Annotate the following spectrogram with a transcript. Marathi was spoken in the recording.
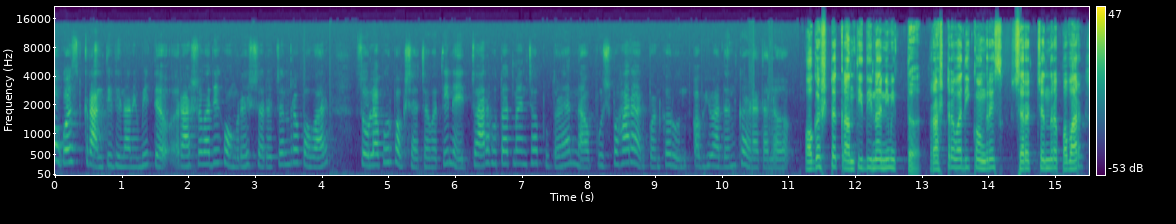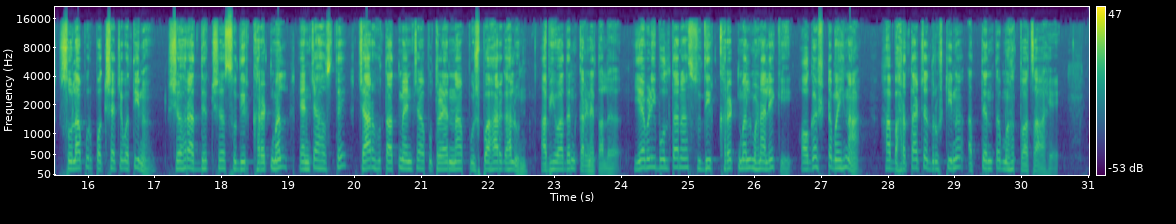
ऑगस्ट क्रांती दिनानिमित्त राष्ट्रवादी काँग्रेस शरदचंद्र पवार सोलापूर पक्षाच्या वतीने चार हुतात्म्यांच्या पुतळ्यांना पुष्पहार अर्पण करून अभिवादन करण्यात आलं. ऑगस्ट क्रांती दिनानिमित्त राष्ट्रवादी काँग्रेस शरदचंद्र पवार सोलापूर पक्षाच्या वतीनं शहर अध्यक्ष सुधीर खरटमल यांच्या हस्ते चार हुतात्म्यांच्या पुतळ्यांना पुष्पहार घालून अभिवादन करण्यात आलं. यावेळी बोलताना सुधीर खरटमल म्हणाले की ऑगस्ट महिना हा भारताच्या दृष्टीनं अत्यंत महत्त्वाचा आहे.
